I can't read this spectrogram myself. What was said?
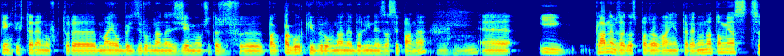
pięknych terenów, które mają być zrównane z ziemią, czy też pa- pagórki wyrównane, doliny zasypane. E, I planem zagospodarowania terenu. Natomiast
